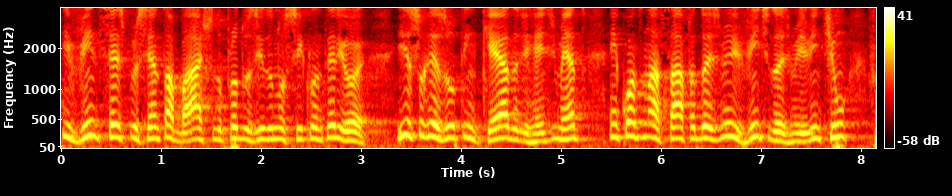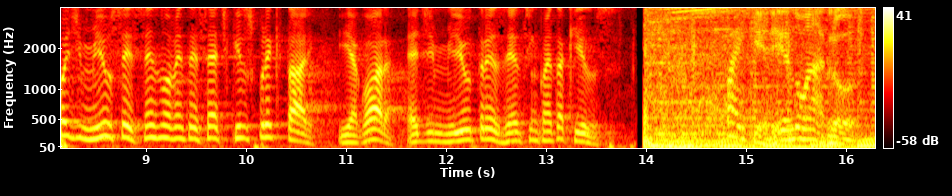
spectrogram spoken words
e 26% abaixo do produzido no ciclo anterior. Isso resulta em queda de rendimento, enquanto na safra 2020-2021 foi de 1.697 quilos por hectare e agora é de 1.350 quilos. Vai querer no agro.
